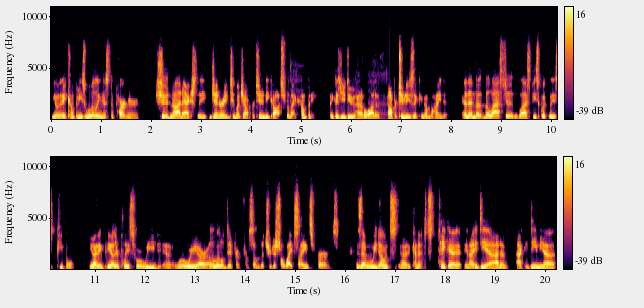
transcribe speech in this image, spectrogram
you know, a company's willingness to partner should not actually generate too much opportunity cost for that company because you do have a lot of opportunities that can come behind it. And then the, the last the last piece quickly is people. You know, I think the other place where we uh, where we are a little different from some of the traditional life science firms is that we don't uh, kind of take a, an idea out of academia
